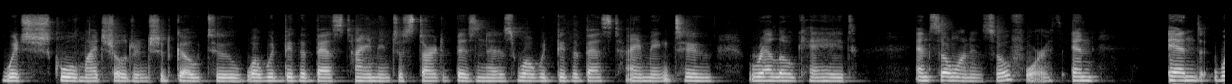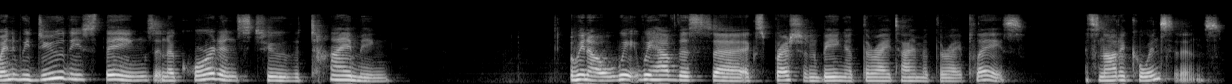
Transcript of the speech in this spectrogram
which school my children should go to? What would be the best timing to start a business? What would be the best timing to relocate, and so on and so forth. And and when we do these things in accordance to the timing, we know we, we have this uh, expression being at the right time at the right place. It's not a coincidence.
